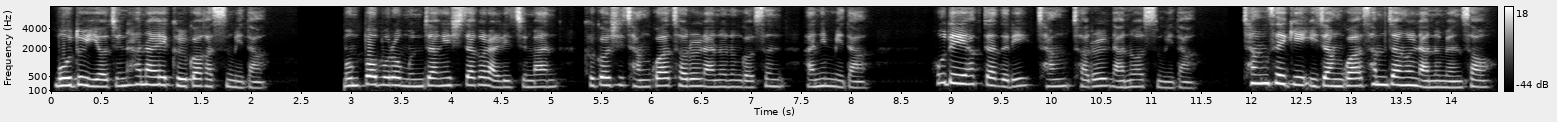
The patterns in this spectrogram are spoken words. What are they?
모두 이어진 하나의 글과 같습니다. 문법으로 문장의 시작을 알리지만 그것이 장과 절을 나누는 것은 아닙니다. 후대의 학자들이 장, 절을 나누었습니다. 창세기 2장과 3장을 나누면서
